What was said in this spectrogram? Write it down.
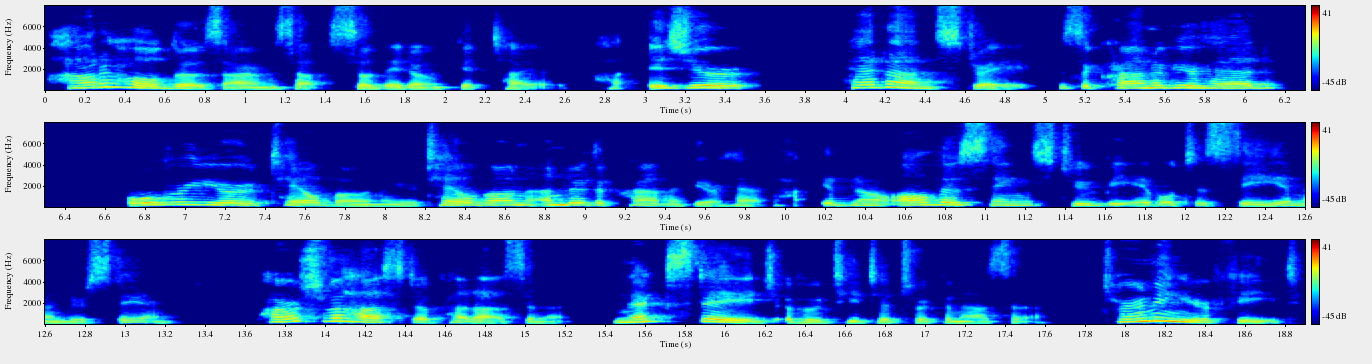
How to hold those arms up so they don't get tired. Is your head on straight? Is the crown of your head over your tailbone or your tailbone under the crown of your head? You know, all those things to be able to see and understand. Parshvahasta Padasana, next stage of Utthita Trikonasana, turning your feet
